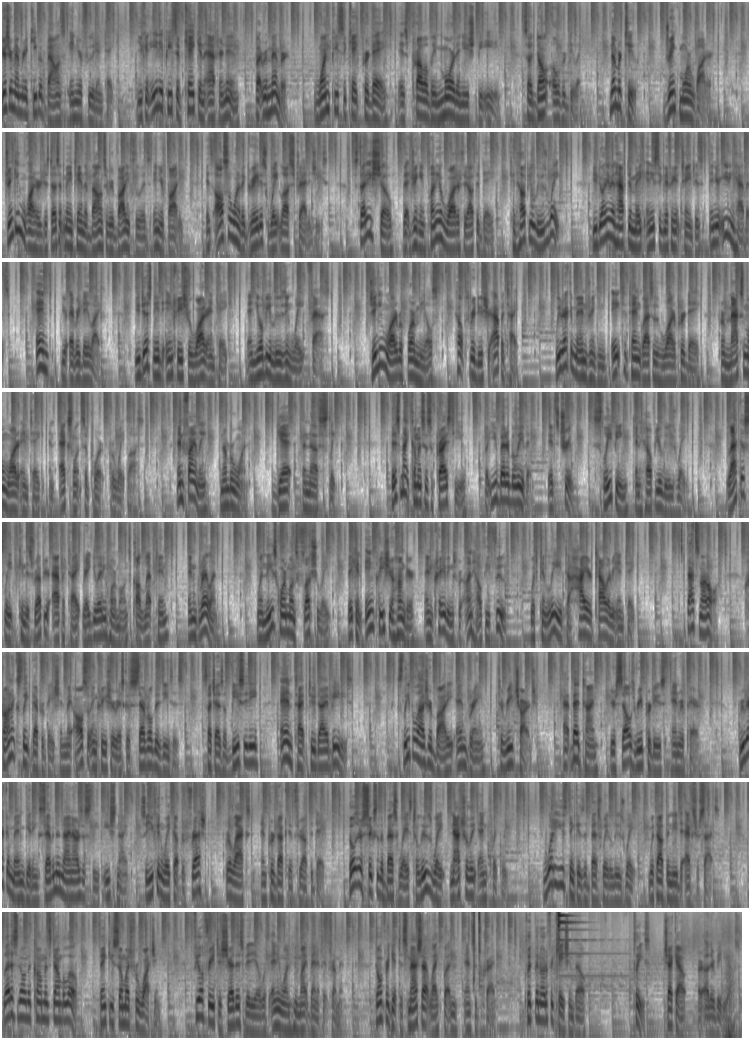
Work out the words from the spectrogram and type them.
Just remember to keep a balance in your food intake. You can eat a piece of cake in the afternoon, but remember, one piece of cake per day is probably more than you should be eating, so don't overdo it. Number two, drink more water. Drinking water just doesn't maintain the balance of your body fluids in your body. It's also one of the greatest weight loss strategies. Studies show that drinking plenty of water throughout the day can help you lose weight. You don't even have to make any significant changes in your eating habits and your everyday life. You just need to increase your water intake and you'll be losing weight fast. Drinking water before meals helps reduce your appetite. We recommend drinking 8 to 10 glasses of water per day for maximum water intake and excellent support for weight loss. And finally, number one, get enough sleep. This might come as a surprise to you, but you better believe it. It's true. Sleeping can help you lose weight. Lack of sleep can disrupt your appetite regulating hormones called leptin and ghrelin. When these hormones fluctuate, they can increase your hunger and cravings for unhealthy food, which can lead to higher calorie intake. That's not all. Chronic sleep deprivation may also increase your risk of several diseases, such as obesity and type 2 diabetes. Sleep allows your body and brain to recharge. At bedtime, your cells reproduce and repair. We recommend getting 7 to 9 hours of sleep each night so you can wake up refreshed, relaxed, and productive throughout the day. Those are six of the best ways to lose weight naturally and quickly. What do you think is the best way to lose weight without the need to exercise? Let us know in the comments down below. Thank you so much for watching. Feel free to share this video with anyone who might benefit from it. Don't forget to smash that like button and subscribe click the notification bell. Please check out our other videos.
